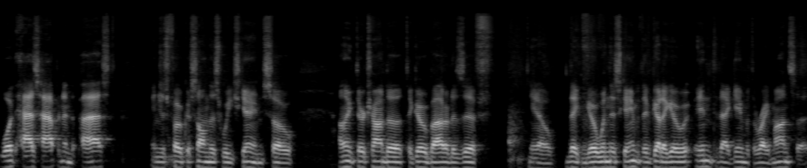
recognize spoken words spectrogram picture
what has happened in the past and just focus on this week's game. So I think they're trying to to go about it as if you know they can go win this game, but they've got to go into that game with the right mindset.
